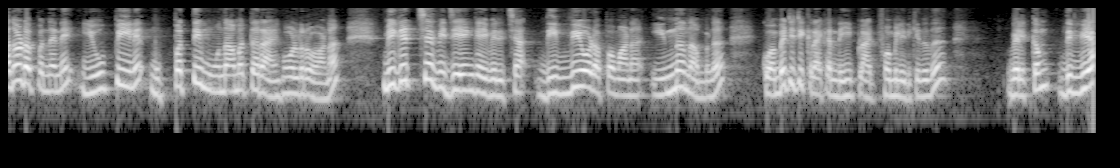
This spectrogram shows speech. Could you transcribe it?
അതോടൊപ്പം തന്നെ യു പിയിൽ മുപ്പത്തി മൂന്നാമത്തെ റാങ്ക് ഹോൾഡറുമാണ് മികച്ച വിജയം കൈവരിച്ച ദിവ്യയോടൊപ്പമാണ് ഇന്ന് നമ്മൾ കോമ്പറ്റേറ്റീവ് ക്രാക്കറിന്റെ ഈ പ്ലാറ്റ്ഫോമിൽ ഇരിക്കുന്നത്. Welcome Divya.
